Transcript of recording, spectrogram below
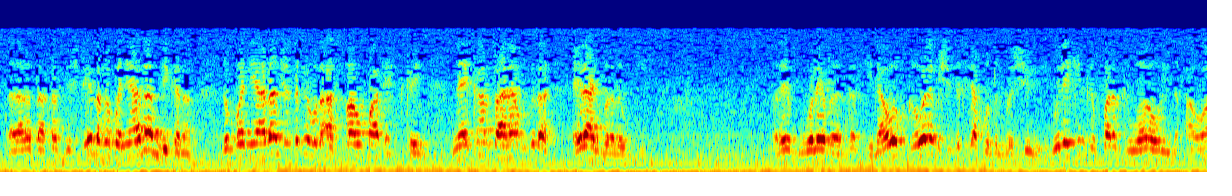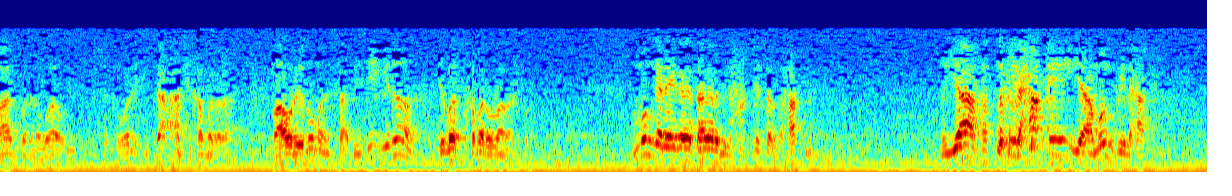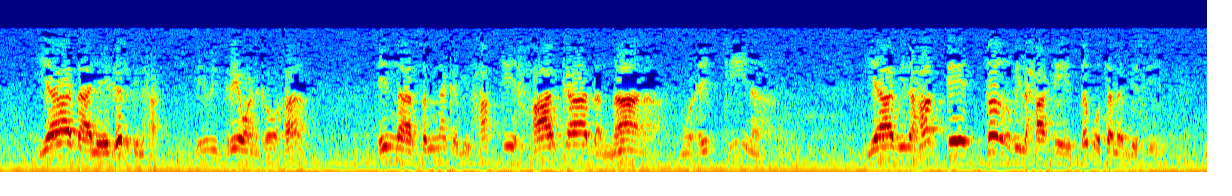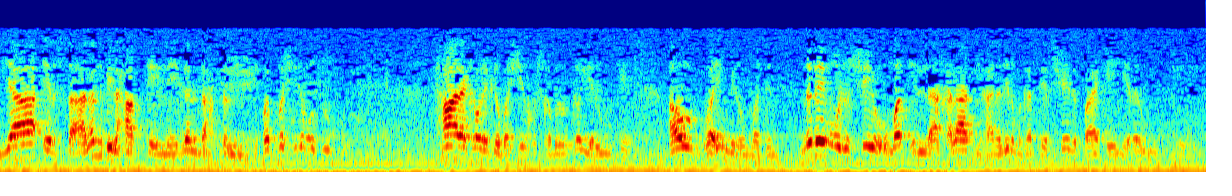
دا هغه طاقت نشته لکه بنی آدم دي کنه نو بنی آدم چې ته خو د اسباب ماتیش کوي نه کار تعالی خو علاج بدلوږي ريب ولا بدل كده ولا مش بدك تاخذ البشير يمكن فرق واوري اواز ولا واوري ولا تعاش خبر لا فاوري دوما ثابتي كده دي خبر ولا شو من له غره تعالی بالحق سره حق يا خص بالحق يا من بالحق يا دالي لګل بالحق دې درې وان کوه ان ارسلناك بالحق حالك دنانا محقين يا بالحق تغ بالحق تمتلبسين یا ارسالا بالحق لے لیگل دحصل صفت بشیر موصول کو حال کوي کې بشیر خوش خبر کو یلو کې او و ان من امت ندے موجود شی امت الا خلا فيها نذير مگر تیر شی پای کې یلو کې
